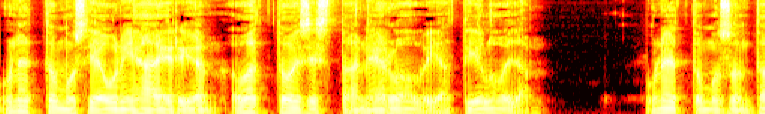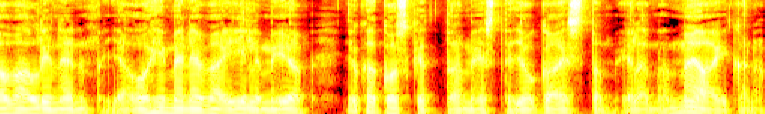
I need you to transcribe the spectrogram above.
Unettomuus ja unihäiriö ovat toisistaan eroavia tiloja. Unettomuus on tavallinen ja ohimenevä ilmiö, joka koskettaa meistä jokaista elämämme aikana.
